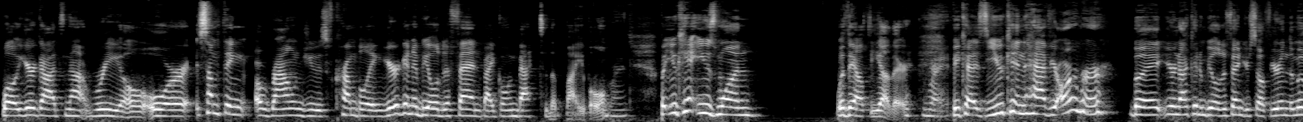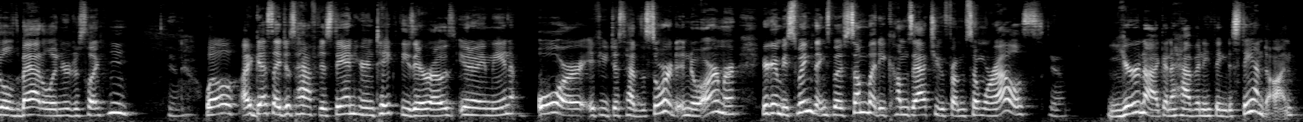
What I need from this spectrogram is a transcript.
well, your God's not real, or something around you is crumbling, you're going to be able to defend by going back to the Bible. Right. But you can't use one without the other. Right. Because you can have your armor, but you're not going to be able to defend yourself. You're in the middle of the battle and you're just like, hmm, Yeah. well, I guess I just have to stand here and take these arrows, you know what I mean? Or if you just have the sword and no armor, you're going to be swinging things. But if somebody comes at you from somewhere else, Yeah. you're not going to have anything to stand on.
